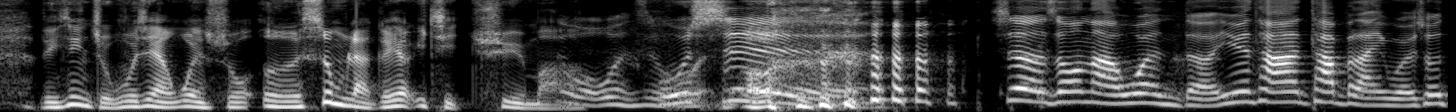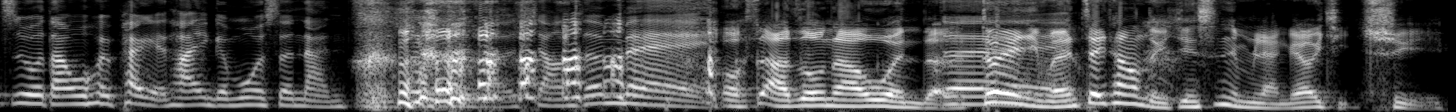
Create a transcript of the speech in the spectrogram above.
灵性主妇竟然问说：“呃，是我们两个要一起去吗是我问，是我问不是，是 Zona 问的，因为他他本来以为说制作单位会派给他一个陌生男子，想得美。哦，是阿周娜问的。对对，你们这趟旅行是你们两个要一起去，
